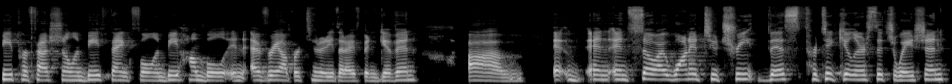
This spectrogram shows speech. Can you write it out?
be professional and be thankful and be humble in every opportunity that I've been given. Um, and and so I wanted to treat this particular situation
